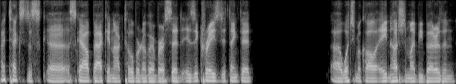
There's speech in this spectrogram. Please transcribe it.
I texted a, uh, a scout back in October, November. I said, "Is it crazy to think that uh, what you call Aiden Hutchinson might be better than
